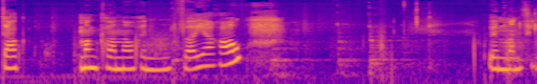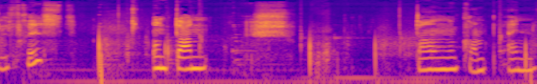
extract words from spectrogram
Da, man kann auch in den Feuerrausch, wenn man viel frisst. Und dann sch- dann kommt ein,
